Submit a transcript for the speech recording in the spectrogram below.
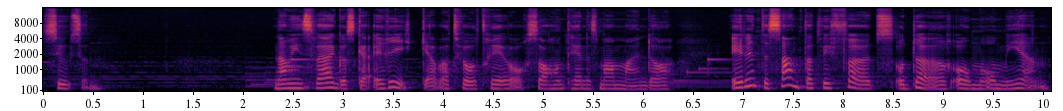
Susan. När min svägerska Erika var två, tre år sa hon till hennes mamma en dag Är det inte sant att vi föds och dör om och om igen?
